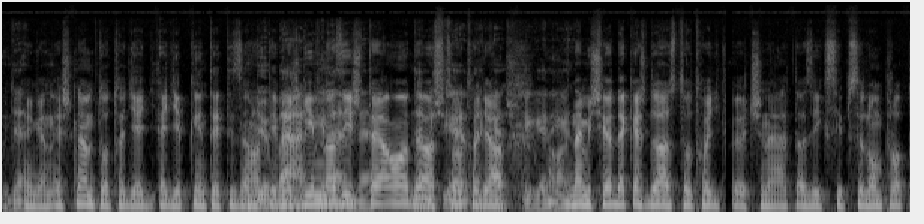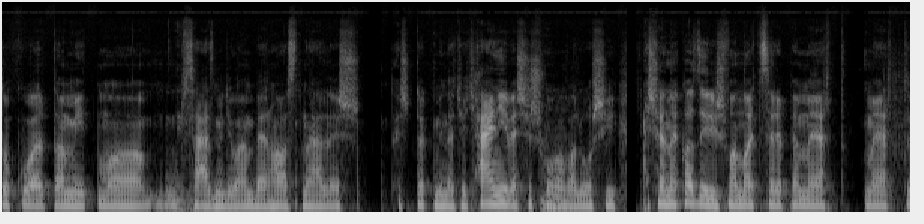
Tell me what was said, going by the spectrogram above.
Ugye? Igen, és nem tudod, hogy egy, egyébként egy 16 hogy éves gimnazista, de nem azt tudod, hogy a, igen, igen. nem is érdekes, de azt tudod, hogy ő csinálta az XY protokollt, amit ma igen. 100 millió ember használ, és és tök mindegy, hogy hány éves és hova mhm. valósi. És ennek azért is van nagy szerepe, mert, mert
